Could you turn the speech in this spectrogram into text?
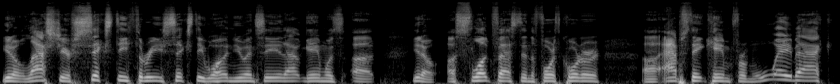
you know, last year 63-61 UNC. That game was uh, you know, a slugfest in the fourth quarter. Uh, App State came from way back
